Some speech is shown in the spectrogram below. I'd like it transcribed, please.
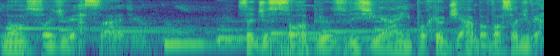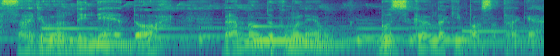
nosso adversário. Sede sóbrios, vigiai, porque o diabo, vosso adversário, anda em derredor, bramando como leão, buscando a quem possa tragar.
